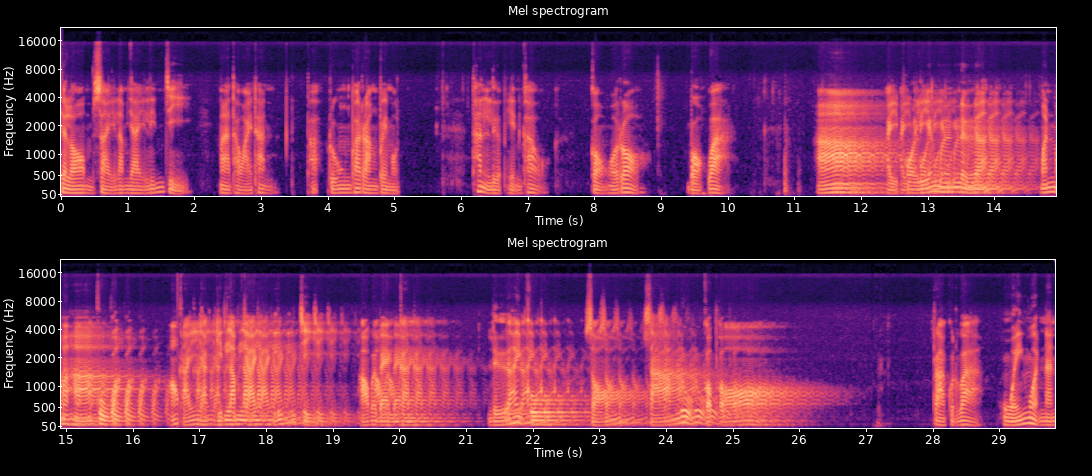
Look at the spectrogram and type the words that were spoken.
ฉลอมใส่ลำไยลิ้นจี่ มาถวายท่าน พระรุงพระรังไปหมด ท่านเหลือบเห็นเข้าก่อหัวร่อ บอกว่า อ้าไอพ่อเลี้ยงเมืองเหนือ มันมาหากูวะเอาใครอยากกินลำไยลิ้นจีเอาไปแบ่งกัน เหลือให้กูสองสามลูกก็พอ ปรากฏว่า หวยงวดนั้น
